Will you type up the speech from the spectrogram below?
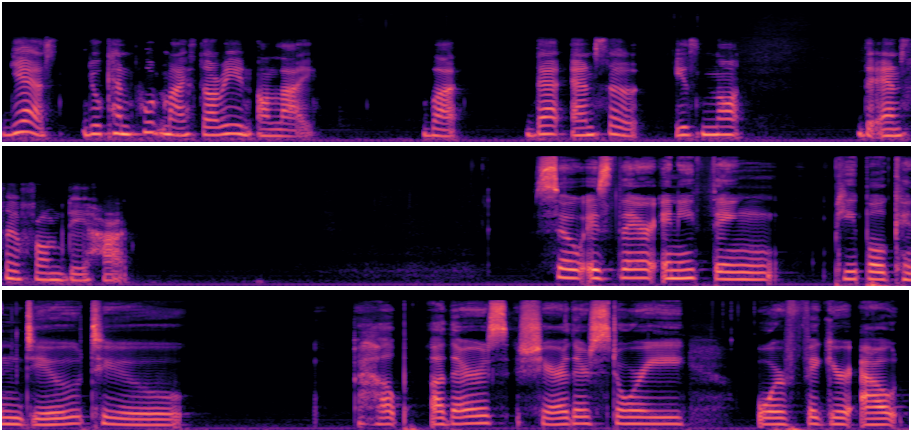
yes, you can put my story in online, but that answer is not the answer from their heart. So, is there anything people can do to help others share their story or figure out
